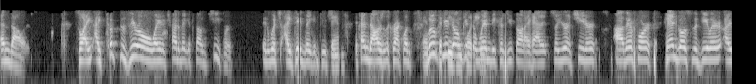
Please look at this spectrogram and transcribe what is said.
ten dollars. So I, I took the zero away to try to make it sound cheaper, in which I did make it too cheap. Ten dollars is the correct one. And Luke, you don't get the win because you thought I had it, so you're a cheater. Uh, therefore, hand goes to the dealer. I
